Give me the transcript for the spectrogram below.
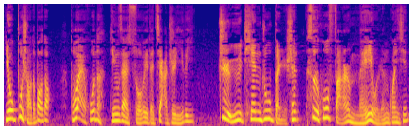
有不少的报道，不外乎呢盯在所谓的价值一个亿。至于天珠本身，似乎反而没有人关心。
